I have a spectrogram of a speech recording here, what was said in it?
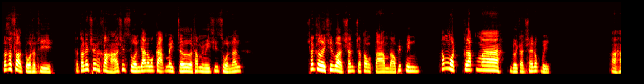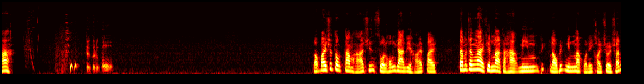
แล้วก็ซ่อนตัวทันที แต่ตอนนี้ฉันก็หาชิ้นส่วนยานอวกาศไม่เจอถ้าไม่มีชิ้นส่วนนั้น ฉันก็เลยคิดว่าฉันจะต้องตามเราพิกมิน ทั้งหมดกลับมาโดยการใช้นกหวีดอ่าฮะต่อไปฉันต้องตามหาชิ้นส่วนของยานที่หายไป แต่มันจะง่ายขึ้นมากถ้าหากมีเราพิกมินมากกว่านี้คอยช่วยฉัน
